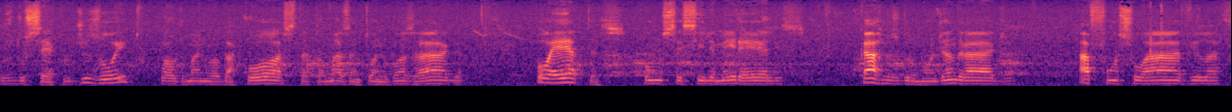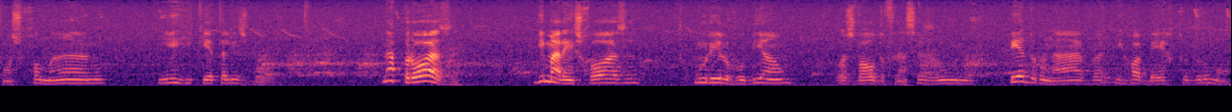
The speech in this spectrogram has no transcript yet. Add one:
os do século XVIII, Cláudio Manuel da Costa, Tomás Antônio Gonzaga, poetas como Cecília Meirelles, Carlos Drummond de Andrade, Afonso Ávila, Afonso Romano e Henriqueta Lisboa. Na prosa, Guimarães Rosa, Murilo Rubião, Oswaldo França Júnior, Pedro Nava e Roberto Drummond.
